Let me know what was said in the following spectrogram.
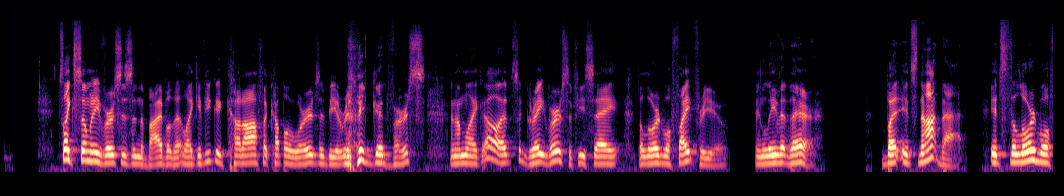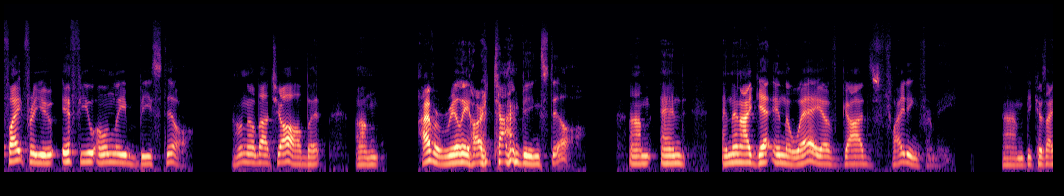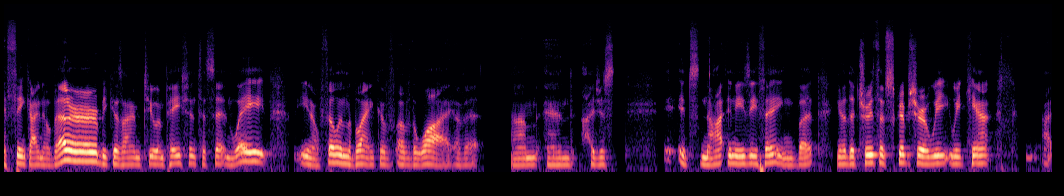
it's like so many verses in the Bible that, like, if you could cut off a couple of words, it'd be a really good verse. And I'm like, oh, it's a great verse if you say, The Lord will fight for you and leave it there. But it's not that. It's the Lord will fight for you if you only be still. I don't know about y'all, but um, I have a really hard time being still. Um, and, and then I get in the way of God's fighting for me um, because I think I know better, because I'm too impatient to sit and wait, you know, fill in the blank of, of the why of it. Um, and I just, it's not an easy thing, but you know, the truth of Scripture, we, we can't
